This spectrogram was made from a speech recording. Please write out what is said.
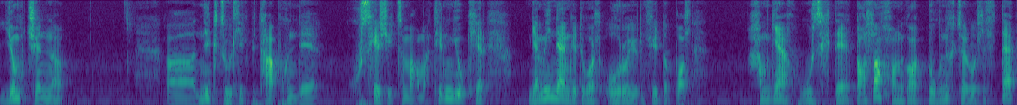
юм чинь а нэг зүйлийг би та бүхэндээ хүсхээр шийдсэн байгаа маа. Тэр нь юу гэхээр Ямин 8 гэдэг бол өөрөө ерөнхийдөө бол хамгийн анх үүсэхдээ 7 хоногоо дүгнэх зориулалтай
